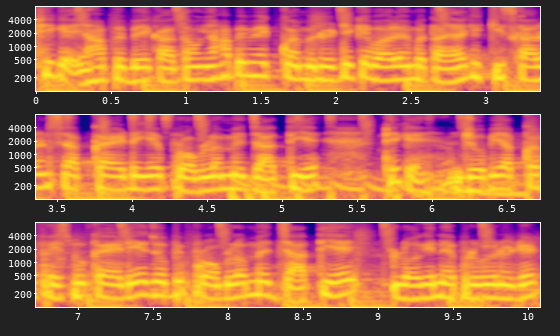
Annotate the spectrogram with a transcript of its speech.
ठीक है? यहाँ पे बेक आता हूँ। यहाँ पे मैं कम्युनिटी के बारे में बताया कि किस कारण से आपका आईडी ये प्रॉब्लम में जाती है, ठीक है? जो भी आपका फेसबुक का आईडी है, जो भी प्रॉब्लम में जाती है लॉगिन अप्रूवल नीडेड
